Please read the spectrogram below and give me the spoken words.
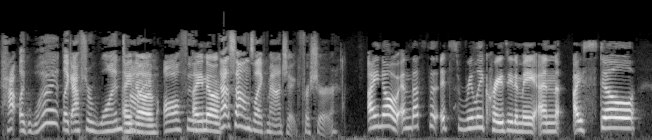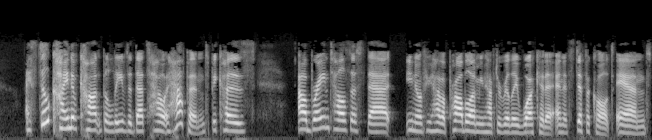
How like what? Like after one time I know. all food I know. That sounds like magic for sure I know and that's the it's really crazy to me and I still I still kind of can't believe that that's how it happened because our brain tells us that you know if you have a problem you have to really work at it and it's difficult and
